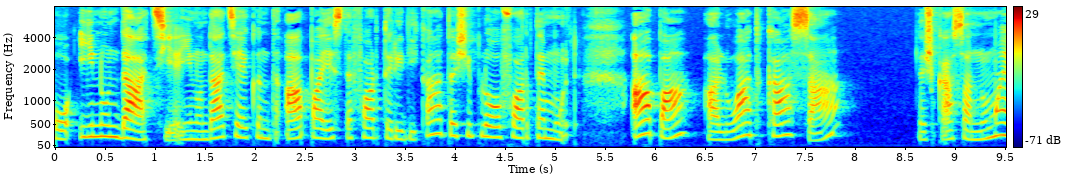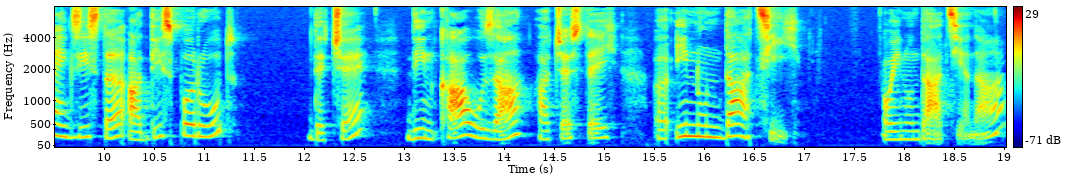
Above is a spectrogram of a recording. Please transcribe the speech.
o inundație. Inundația e când apa este foarte ridicată și plouă foarte mult. Apa a luat casa, deci casa nu mai există, a dispărut. De ce? Din cauza acestei uh, inundații. O inundație, da?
